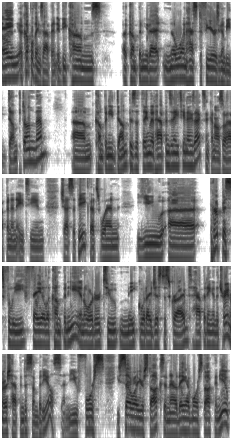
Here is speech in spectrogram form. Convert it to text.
a a couple things happen. It becomes a company that no one has to fear is going to be dumped on them. Um, company dump is a thing that happens in 18xx and can also happen in 18 Chesapeake. That's when you uh, purposefully fail a company in order to make what I just described happening in the train rush happen to somebody else. And you force, you sell all your stocks, and now they have more stock than you,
